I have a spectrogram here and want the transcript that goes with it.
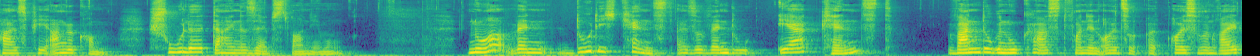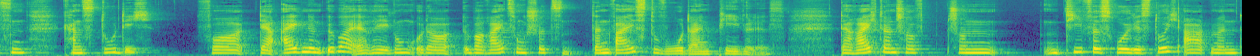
HSP angekommen. Schule deine Selbstwahrnehmung. Nur wenn du dich kennst, also wenn du erkennst, wann du genug hast von den äußeren Reizen, kannst du dich vor der eigenen Übererregung oder Überreizung schützen. Dann weißt du, wo dein Pegel ist. Da reicht dann schon ein tiefes, ruhiges Durchatmen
